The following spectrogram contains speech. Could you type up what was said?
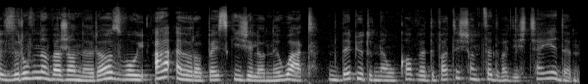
Zrównoważony rozwój, a Europejski Zielony Ład. Debiut naukowy 2021.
